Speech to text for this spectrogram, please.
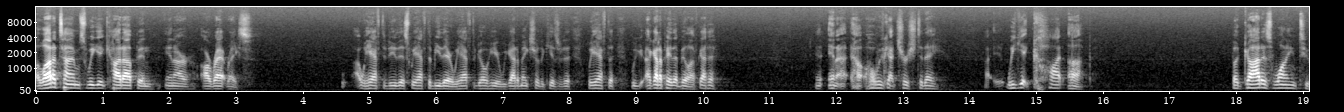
A lot of times we get caught up in, in our, our rat race we have to do this, we have to be there, we have to go here, we got to make sure the kids are, There. we have to, we, I got to pay that bill, I've got to, and, and I, oh, we've got church today. We get caught up. But God is wanting to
